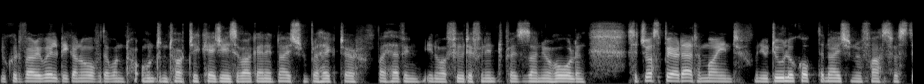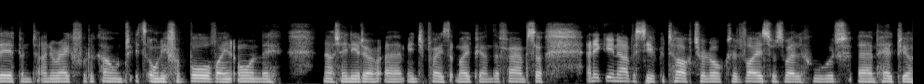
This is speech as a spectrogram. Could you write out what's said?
you could very well be going over the 130 kgs of organic nitrogen per hectare by having, you know, a few different enterprises on your holding. So just bear that in mind when you do look up the nitrogen and phosphorus statement on your ag food account. It's only for bovine only, not any other um, enterprise that might be on the farm. So, and again, obviously, you could talk to your local advisor as well, who would um, help you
